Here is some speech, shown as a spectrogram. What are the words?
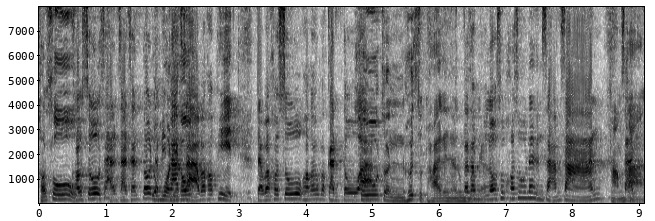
เขาสู้ เขาสู้ศาลศาลชั้นต้นลุงพลพินี่พากเขาษาว่าเขาผิด แต่ว่าเขาสู้เขาก็ประกันตัวสู้จนฮึดสุดท้ายเลยนะลุงก็พลเนี่ย ทำเราสู้เขาสู้ได้ถึงสามศาลสามศาล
